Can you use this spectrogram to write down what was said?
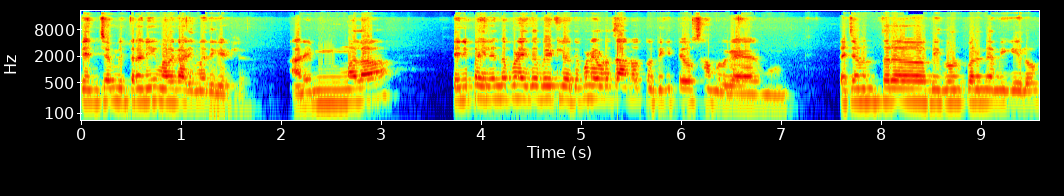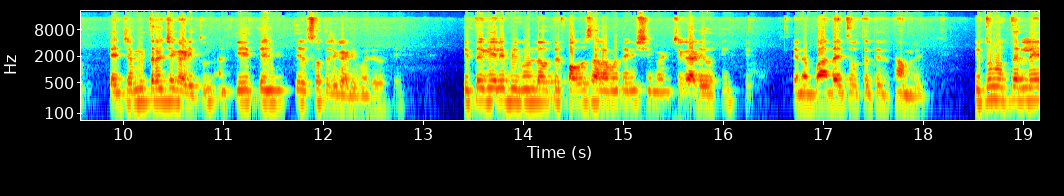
त्यांच्या मित्राने मला गाडीमध्ये घेतलं. आणि मला त्यांनी पहिल्यांदा पण एकदा भेटले होते पण एवढं जाणवत नव्हते की तेव्हा हा मुलगा आहे म्हणून. त्याच्यानंतर बिगोंडपर्यंत आम्ही गेलो. त्यांच्या मित्रांच्या गाडीतून आणि ते त्यांनी ते स्वतःच्या गाडीमध्ये होते. तिथं गेले बिगोंडला उतर पाऊस आला मग त्यांनी सिमेंटची गाडी होती. त्यांना बांधायचं होतं तिथे थांबले. तिथून उतरले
